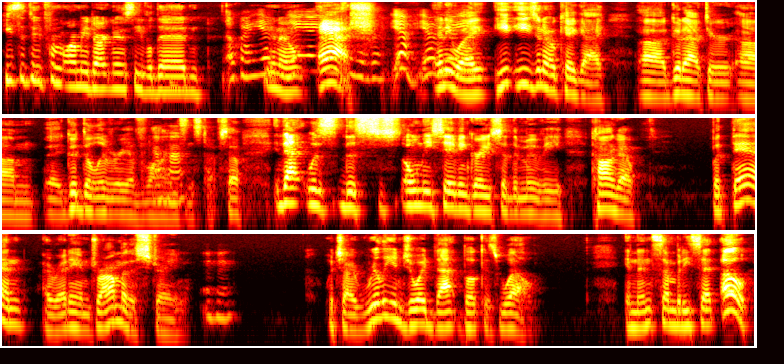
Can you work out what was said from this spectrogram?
He's the dude from Army of Darkness, Evil Dead. okay. Yeah. you know, yeah, yeah, yeah, Ash. Yeah. Yeah. yeah Anyway, he, he's an okay guy. Uh, good actor, um, uh, good delivery of lines Uh-huh. and stuff. So that was the only saving grace of the movie Congo. But then I read Andromeda Strain, hmm which I really enjoyed that book as well. And then somebody said, "Oh,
